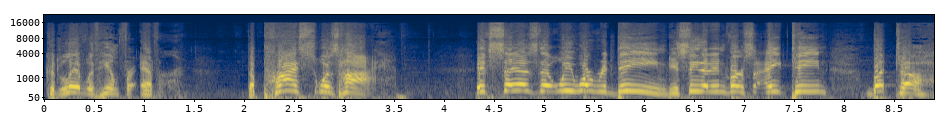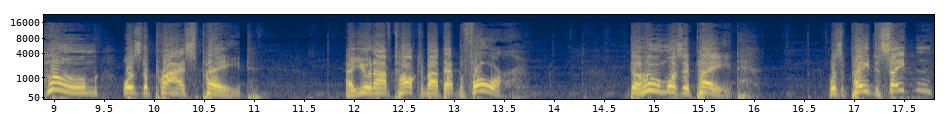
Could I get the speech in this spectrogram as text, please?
could live with him forever. The price was high. It says that we were redeemed. You see that in verse 18? But to whom was the price paid? Now, you and I have talked about that before. To whom was it paid? Was it paid to Satan?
